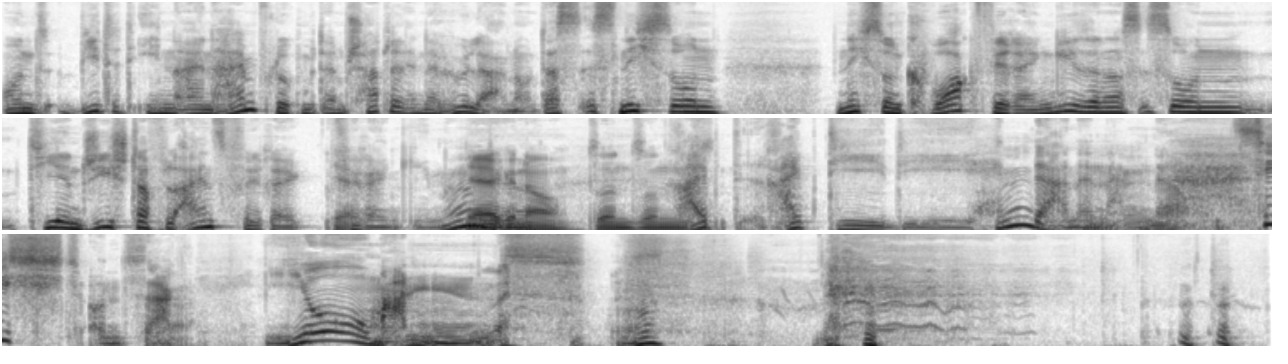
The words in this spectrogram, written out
und bietet ihnen einen Heimflug mit einem Shuttle in der Höhle an. Und das ist nicht so ein, nicht so ein Quark-Ferengi, sondern das ist so ein TNG Staffel 1 Fere- Ja. Ferengi. Ne? Ja, genau. So, ein- so ein, reibt, reibt die, die Hände aneinander, zischt und sagt, Jo, Mann.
